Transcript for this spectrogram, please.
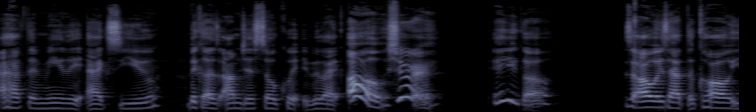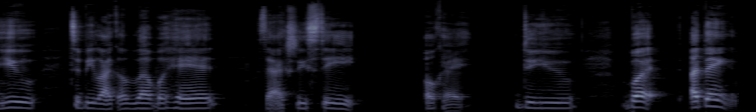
I have to immediately ask you because I'm just so quick to be like, "Oh, sure, here you go." So I always have to call you to be like a level head to actually see, okay, do you? But I think,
